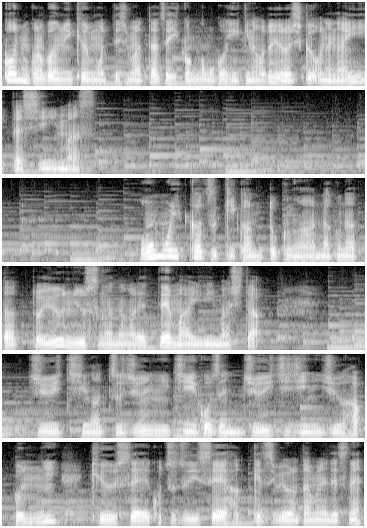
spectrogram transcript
幸にもこの番組に興味持ってしまったら、ぜひ今後もごひいきのほどよろしくお願いいたします。大森和樹監督が亡くなったというニュースが流れてまいりました。11月12日午前11時28分に急性骨髄性白血病のためにですね、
